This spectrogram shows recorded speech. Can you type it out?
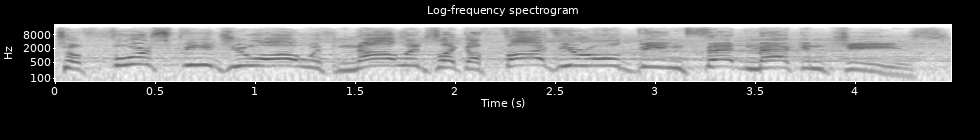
to force feed you all with knowledge like a five year old being fed mac and cheese.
